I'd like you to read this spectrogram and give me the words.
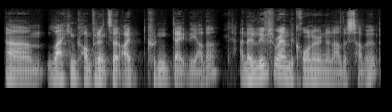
um, lacking confidence that I couldn't date the other. And they lived around the corner in another suburb,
